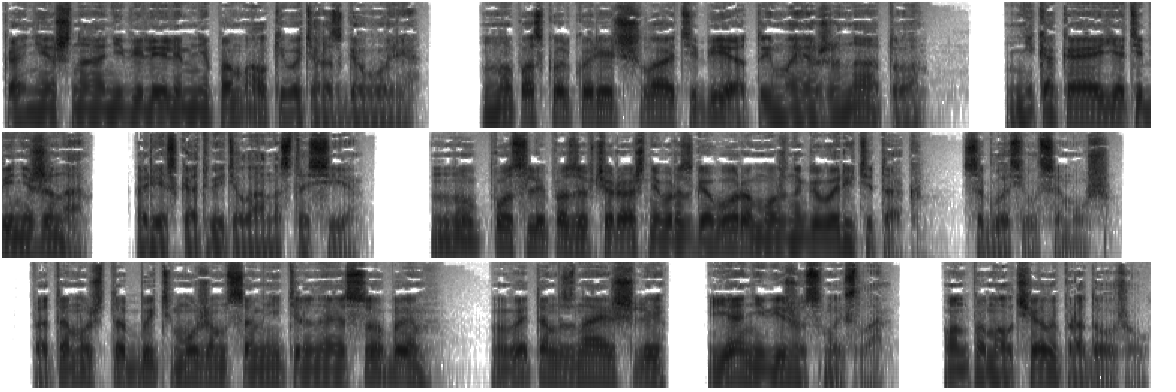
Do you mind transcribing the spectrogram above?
Конечно, они велели мне помалкивать о разговоре, но поскольку речь шла о тебе, а ты моя жена, то... Никакая я тебе не жена, резко ответила Анастасия. Ну, после позавчерашнего разговора можно говорить и так, согласился муж. Потому что быть мужем сомнительной особы, в этом, знаешь ли, я не вижу смысла. Он помолчал и продолжил.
